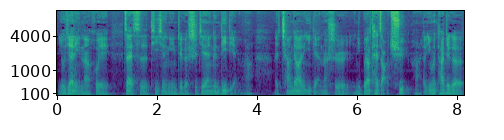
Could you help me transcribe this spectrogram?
邮件里呢会再次提醒您这个时间跟地点啊。呃，强调一点呢，是你不要太早去啊，因为他这个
